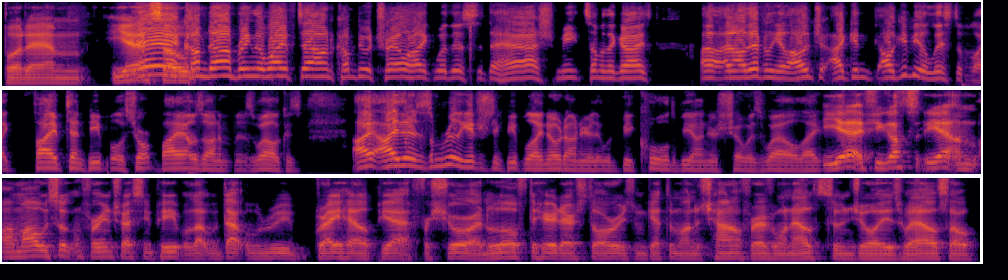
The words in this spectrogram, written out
But um, yeah, yeah. So come down, bring the wife down, come do a trail hike with us at the hash, meet some of the guys. Uh, and I'll definitely, I'll, I can, I'll give you a list of like five, ten people, short bios on them as well, because I, I, there's some really interesting people I know down here that would be cool to be on your show as well. Like, yeah, if you got, yeah, I'm, I'm always looking for interesting people. That would, that would be great help. Yeah, for sure. I'd love to hear their stories and get them on the channel for everyone else to enjoy as well. So,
